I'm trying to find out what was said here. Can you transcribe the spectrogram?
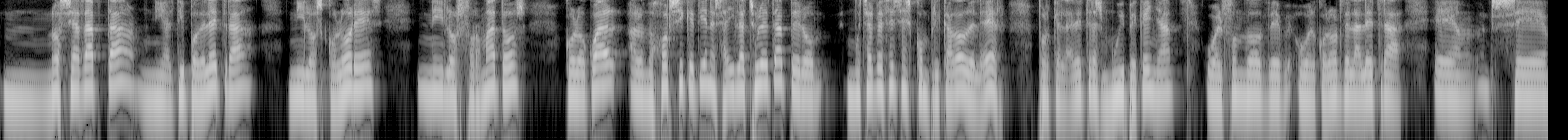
no se adapta ni al tipo de letra, ni los colores, ni los formatos, con lo cual a lo mejor sí que tienes ahí la chuleta, pero muchas veces es complicado de leer porque la letra es muy pequeña o el fondo de, o el color de la letra eh, se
